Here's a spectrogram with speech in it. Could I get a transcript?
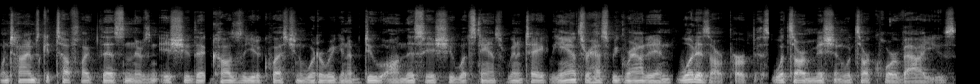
When times get tough like this and there's an issue that causes you to question, what are we going to do on this issue? What stance we're going to take? The answer has to be grounded in what is our purpose? What's our mission? What's our core values?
